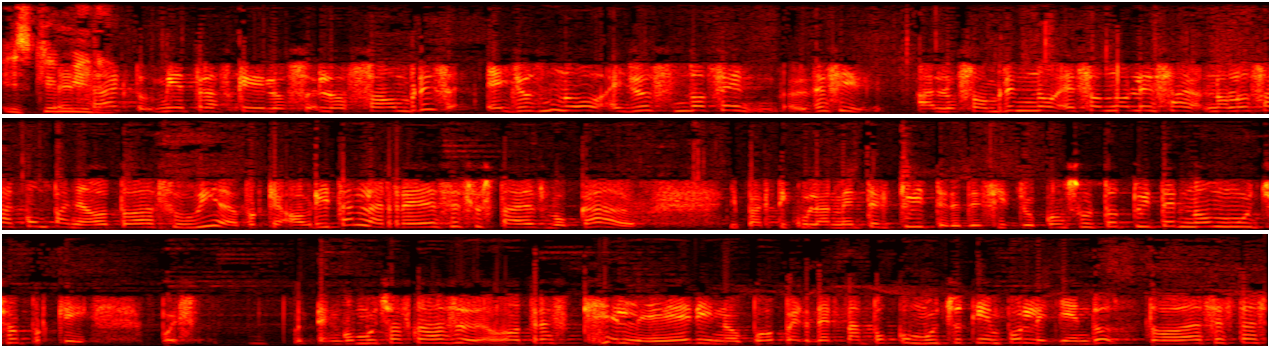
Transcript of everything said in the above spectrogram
Es que, Exacto, mientras que los, los hombres, ellos no, ellos no se, es decir, a los hombres no, eso no les ha, no los ha acompañado toda su vida, porque ahorita en las redes eso está desbocado, y particularmente el Twitter, es decir, yo consulto Twitter no mucho porque, pues, tengo muchas cosas otras que leer y no puedo perder tampoco mucho tiempo leyendo todas estas,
